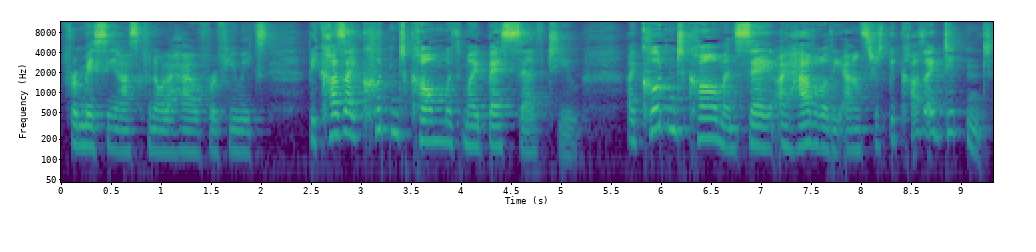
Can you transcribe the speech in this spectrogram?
for missing Ask Finola How for a few weeks because I couldn't come with my best self to you. I couldn't come and say I have all the answers because I didn't.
